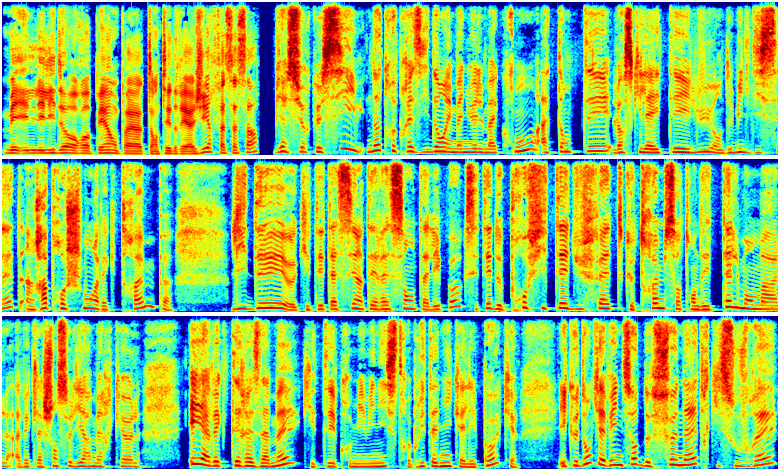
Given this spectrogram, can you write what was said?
Mais les leaders européens n'ont pas tenté de réagir face à ça? Bien sûr que si. Notre président Emmanuel Macron a tenté, lorsqu'il a été élu en 2017, un rapprochement avec Trump. L'idée euh, qui était assez intéressante à l'époque, c'était de profiter du fait que Trump s'entendait tellement mal avec la chancelière Merkel et avec Theresa May, qui était Premier ministre britannique à l'époque, et que donc il y avait une sorte de fenêtre qui s'ouvrait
